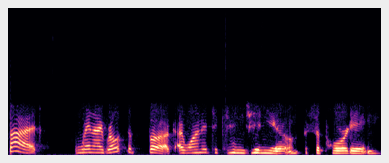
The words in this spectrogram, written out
but when I wrote the book, I wanted to continue supporting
